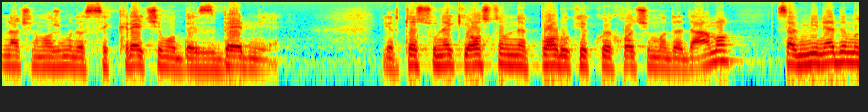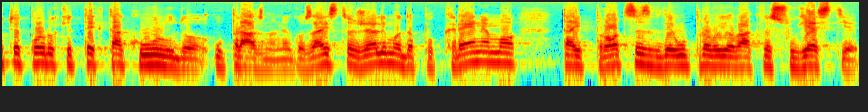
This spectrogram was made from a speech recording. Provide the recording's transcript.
način možemo da se krećemo bezbednije jer to su neke osnovne poruke koje hoćemo da damo Sad, mi ne damo te poruke tek tako uludo u prazno, nego zaista želimo da pokrenemo taj proces gde upravo i ovakve sugestije,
